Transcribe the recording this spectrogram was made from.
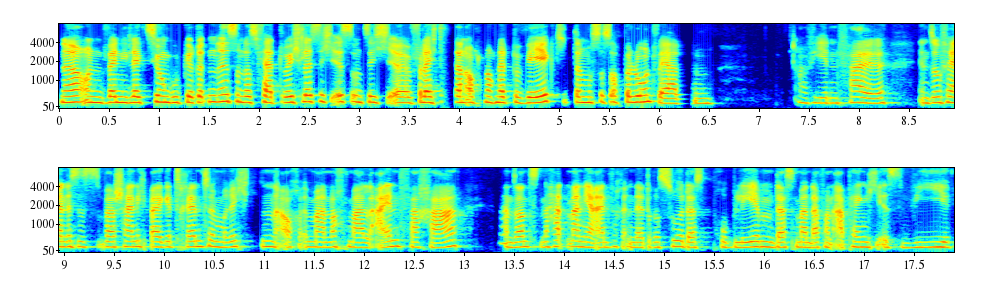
Ne? Und wenn die Lektion gut geritten ist und das Pferd durchlässig ist und sich äh, vielleicht dann auch noch nett bewegt, dann muss das auch belohnt werden. Auf jeden Fall. Insofern ist es wahrscheinlich bei getrenntem Richten auch immer noch mal einfacher. Ansonsten hat man ja einfach in der Dressur das Problem, dass man davon abhängig ist, wie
